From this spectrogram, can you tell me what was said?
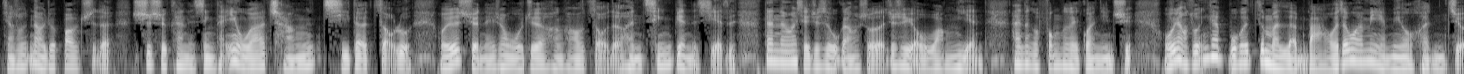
想说，那我就抱持着试试看的心态，因为我要长期的走路，我就选了一双我觉得很好走的、很轻便的鞋子。但那双鞋就是我刚刚说的，就是有网眼，它那个风都可以灌进去。我想说，应该不会这么冷吧？我在外面也没有很久，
